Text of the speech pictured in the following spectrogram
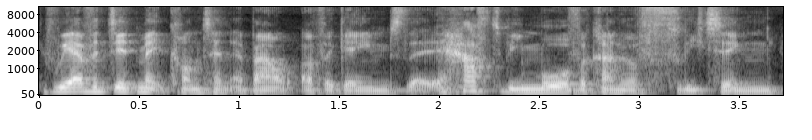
if we ever did make content about other games, that it have to be more of a kind of a fleeting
